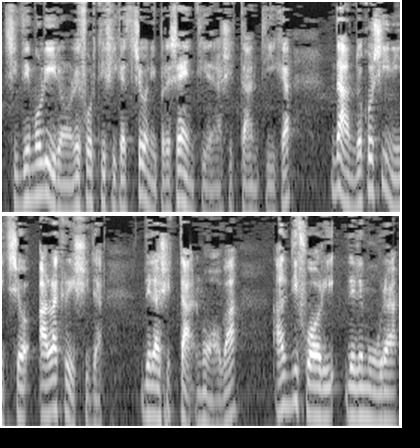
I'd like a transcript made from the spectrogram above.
si demolirono le fortificazioni presenti nella città antica, dando così inizio alla crescita della città nuova al di fuori delle mura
